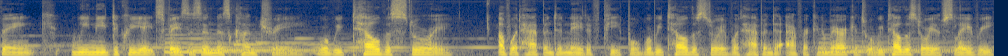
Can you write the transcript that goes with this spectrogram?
think we need to create spaces in this country where we tell the story of what happened to Native people, where we tell the story of what happened to African Americans, where we tell the story of slavery,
